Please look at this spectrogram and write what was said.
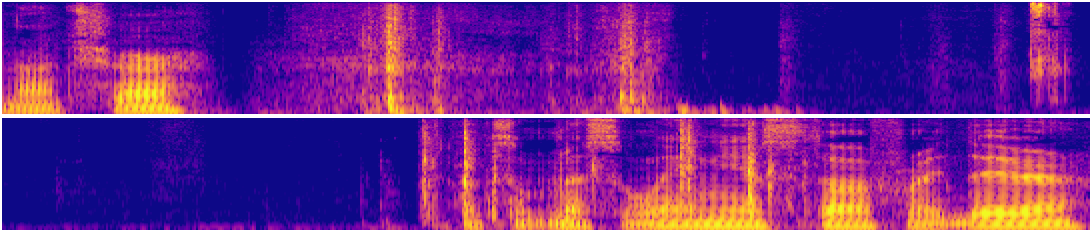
not sure. Got some miscellaneous stuff right there.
